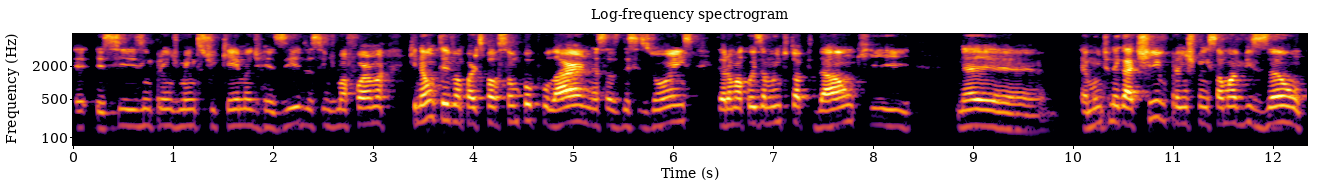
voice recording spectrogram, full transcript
esses empreendimentos de queima de resíduos assim de uma forma que não teve uma participação popular nessas decisões então era uma coisa muito top down que né, é muito negativo para a gente pensar uma visão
